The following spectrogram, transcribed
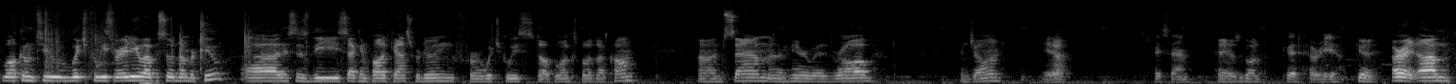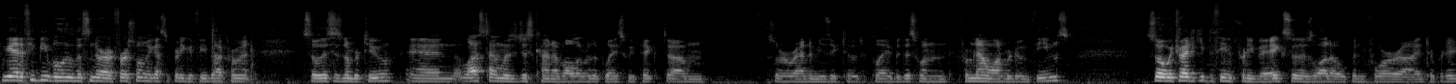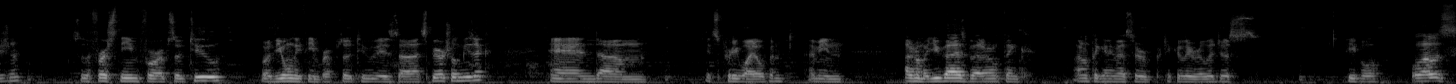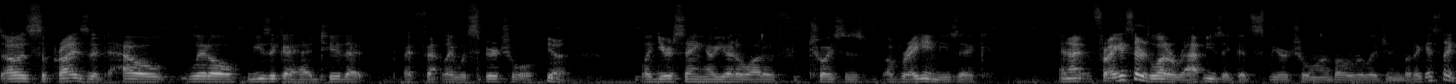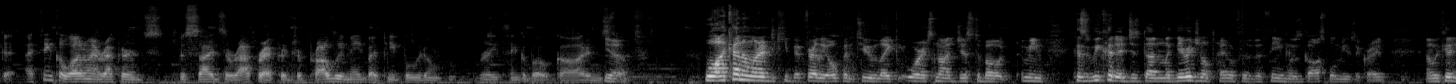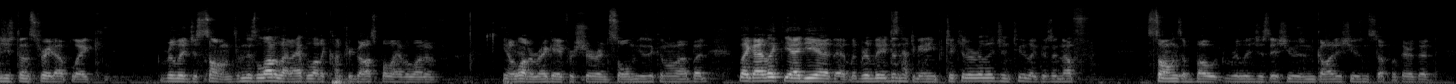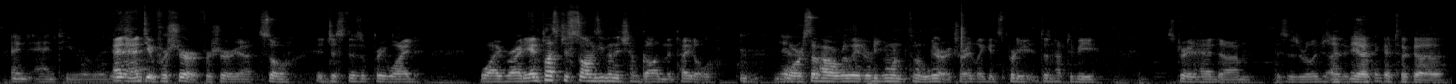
right, welcome to Witch Police Radio, episode number two. Uh, this is the second podcast we're doing for witchpolice.blogspot.com. I'm Sam, and I'm here with Rob and John. Yeah. Hey Sam. Hey, how's it going? Good. How are you? Good. All right, um, we had a few people who listened to our first one. We got some pretty good feedback from it. So this is number two, and last time was just kind of all over the place. We picked um, sort of random music to, to play, but this one, from now on, we're doing themes. So we tried to keep the themes pretty vague, so there's a lot of open for uh, interpretation. So the first theme for episode two, or the only theme for episode two, is uh, spiritual music, and um, it's pretty wide open. I mean, I don't know about you guys, but I don't think I don't think any of us are particularly religious people. Well, I was I was surprised at how little music I had too that I felt like was spiritual. Yeah. Like you were saying, how you had a lot of choices of reggae music, and I for, I guess there's a lot of rap music that's spiritual and about religion. But I guess like I think a lot of my records, besides the rap records, are probably made by people who don't really think about God and Yeah. stuff. Well, I kind of wanted to keep it fairly open too, like where it's not just about. I mean, because we could have just done like the original title for the theme was gospel music, right? And we could have just done straight up like religious songs. And there's a lot of that. I have a lot of country gospel. I have a lot of, you know, a lot of reggae for sure, and soul music and all that. But like, I like the idea that really it doesn't have to be any particular religion too. Like, there's enough songs about religious issues and God issues and stuff out there that And anti-religious. and anti for sure, for sure, yeah. So it just there's a pretty wide, wide variety, and plus just songs even that just have God in the title yeah. or somehow related, or even one of the lyrics, right? Like it's pretty. It doesn't have to be straight ahead. Um, this is religious I, music. yeah, I think I took a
